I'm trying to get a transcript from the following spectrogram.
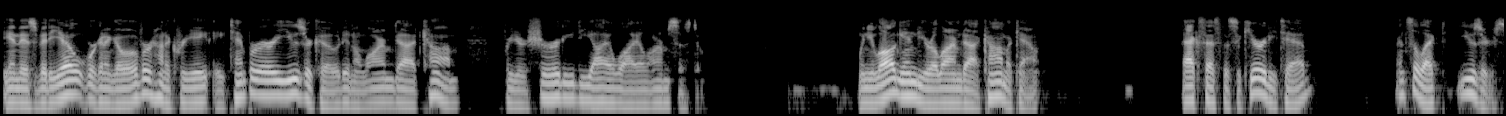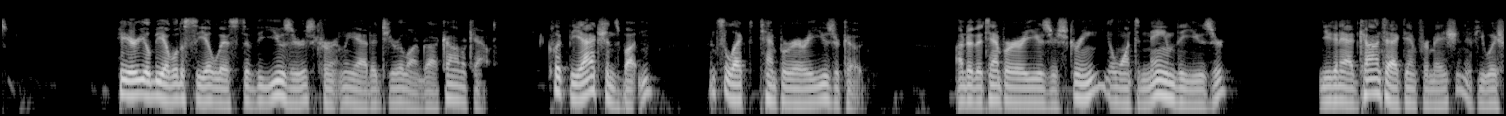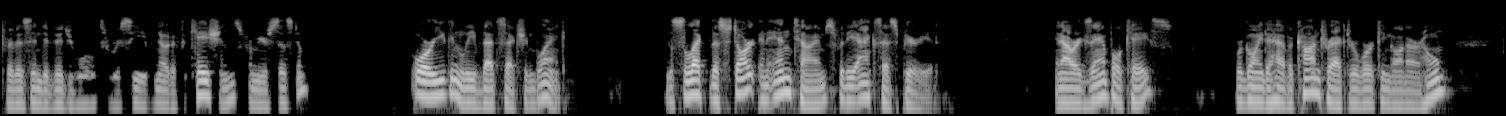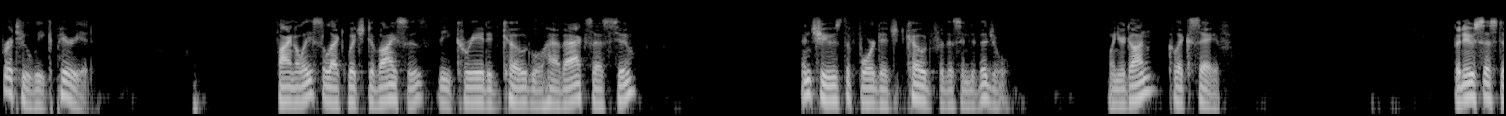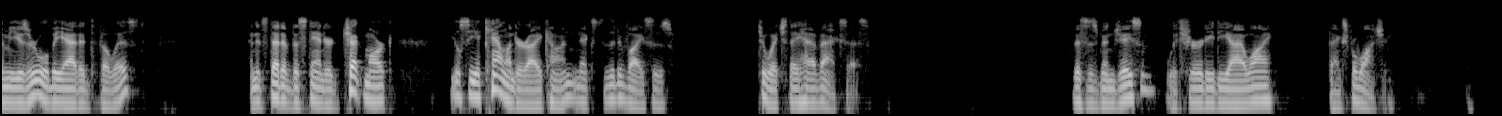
In this video, we're going to go over how to create a temporary user code in Alarm.com for your Surety DIY alarm system. When you log into your Alarm.com account, access the Security tab and select Users. Here you'll be able to see a list of the users currently added to your Alarm.com account. Click the Actions button and select Temporary User Code. Under the Temporary User screen, you'll want to name the user. You can add contact information if you wish for this individual to receive notifications from your system, or you can leave that section blank. You'll select the start and end times for the access period. In our example case, we're going to have a contractor working on our home for a two-week period. Finally, select which devices the created code will have access to, and choose the four-digit code for this individual. When you're done, click Save. The new system user will be added to the list, and instead of the standard check mark, you'll see a calendar icon next to the devices to which they have access. This has been Jason with Surety DIY. Thanks for watching.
